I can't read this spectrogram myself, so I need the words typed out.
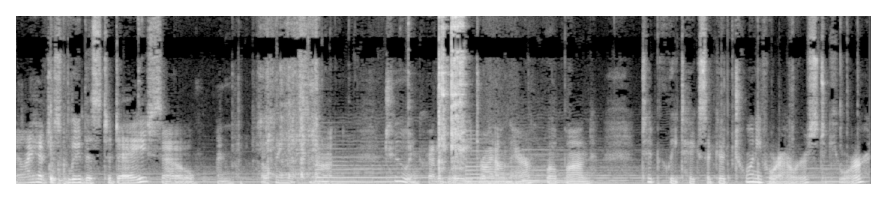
Now I have just glued this today, so I'm hoping it's not too incredibly dry on there. Weldbond typically takes a good 24 hours to cure.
